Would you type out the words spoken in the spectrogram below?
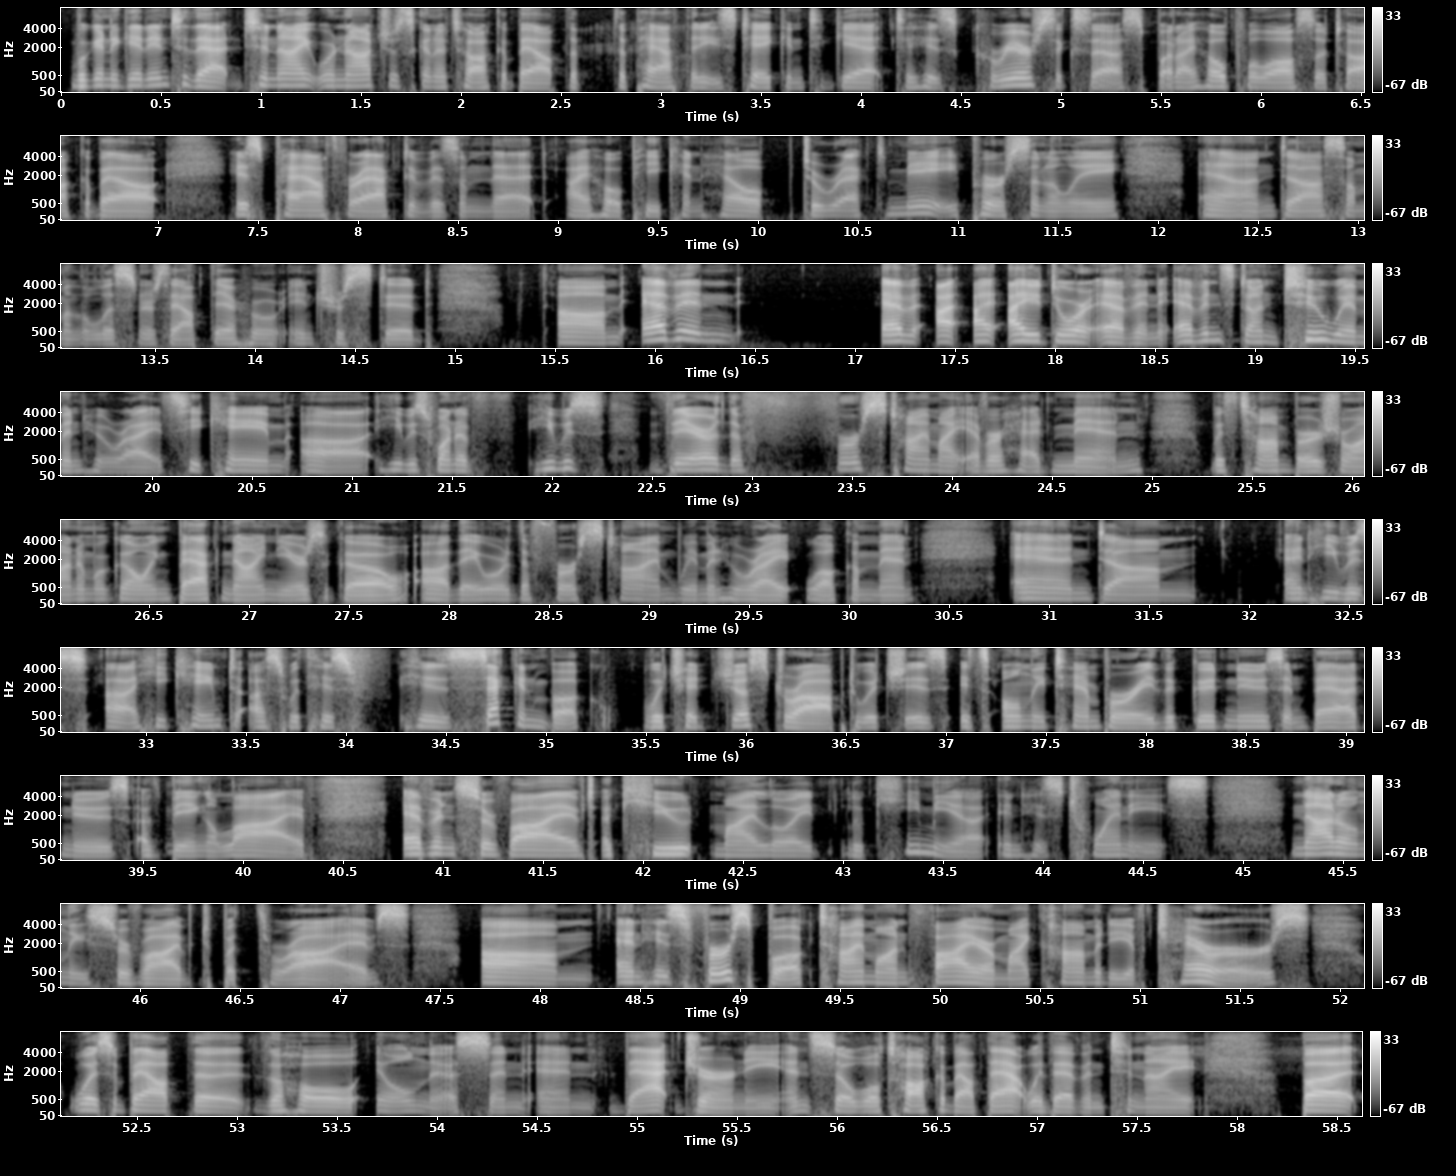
we're going to get into that tonight. We're not just going to talk about the the path that he's taken to get to his career success, but I hope we'll also talk about his path for activism that I hope he can help direct me personally and uh, some of the listeners out there who are interested. Um, Evan. Evan, I, I- I adore Evan. Evan's done two Women Who Writes. He came. Uh, he was one of. He was there the first time I ever had men with Tom Bergeron, and we're going back nine years ago. Uh, they were the first time Women Who Write welcome men, and um, and he was uh, he came to us with his his second book, which had just dropped, which is It's Only Temporary: The Good News and Bad News of Being Alive. Evan survived acute myeloid leukemia in his twenties. Not only survived but thrives. Um, and his first book, Time on Fire: My Comedy of Terrors, was about the the whole illness and and that journey. And so we'll talk about that with Evan tonight. But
